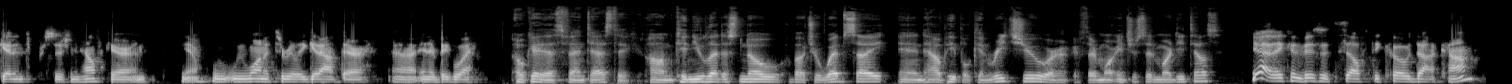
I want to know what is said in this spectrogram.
get into precision healthcare. And you know, we, we wanted to really get out there uh, in a big way. Okay, that's fantastic. Um, can you let us know about your website and how people can reach you, or if they're more interested in more details? Yeah, they can visit selfdecode.com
